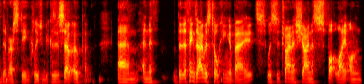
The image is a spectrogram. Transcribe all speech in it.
diversity inclusion because it's so open um, and the, but the things I was talking about was to try and shine a spotlight on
